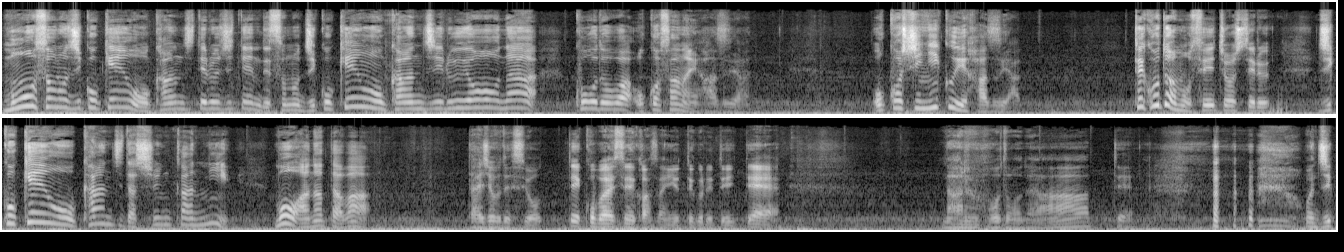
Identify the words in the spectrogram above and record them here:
もうその自己嫌悪を感じてる時点でその自己嫌悪を感じるような行動は起こさないはずや。起こしにくいはずや。ってことはもう成長してる。自己嫌悪を感じた瞬間にもうあなたは大丈夫ですよ。って小林聖華さん言ってくれていて。なるほどなーって。自己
